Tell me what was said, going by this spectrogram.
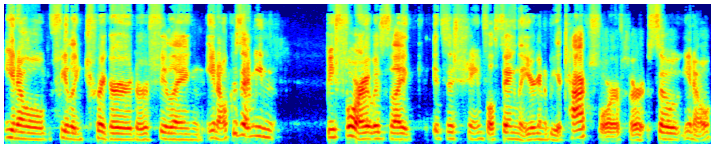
you know feeling triggered or feeling you know because i mean before it was like it's a shameful thing that you're going to be attacked for for so you know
